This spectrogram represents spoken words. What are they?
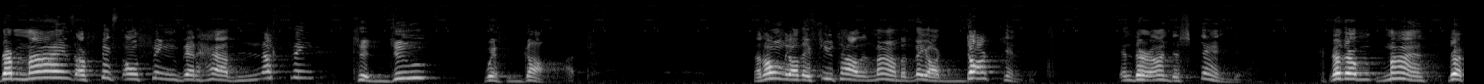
Their minds are fixed on things that have nothing to do with God. Not only are they futile in mind, but they are darkened in their understanding. Now, their minds, their,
